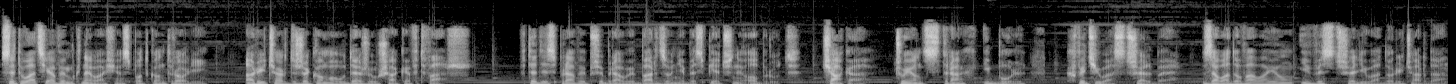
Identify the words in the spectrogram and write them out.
Sytuacja wymknęła się spod kontroli, a Richard rzekomo uderzył Szakę w twarz. Wtedy sprawy przybrały bardzo niebezpieczny obrót. Chaka, czując strach i ból, chwyciła strzelbę, załadowała ją i wystrzeliła do Richarda.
